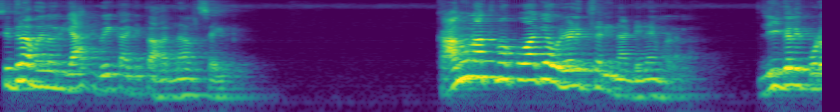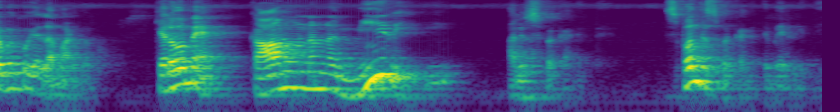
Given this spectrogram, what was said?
ಸಿದ್ದರಾಮಯ್ಯನವ್ರಿಗೆ ಯಾಕೆ ಬೇಕಾಗಿತ್ತು ಹದಿನಾಲ್ಕು ಸೈಟು? ಕಾನೂನಾತ್ಮಕವಾಗಿ ಅವ್ರು ಹೇಳಿದ ಸರಿ, ನಾನು ಡಿನೈ ಮಾಡಲ್ಲ. ಲೀಗಲಿ ಕೊಡಬೇಕು, ಎಲ್ಲ ಮಾಡಬೇಕು. ಕೆಲವೊಮ್ಮೆ ಕಾನೂನನ್ನು ಮೀರಿ ಆಲಿಸ್ಬೇಕಾಗತ್ತೆ. ಸ್ಪಂದಿಸ್ಬೇಕಾಗತ್ತೆ ಬೇರೆ ರೀತಿ.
